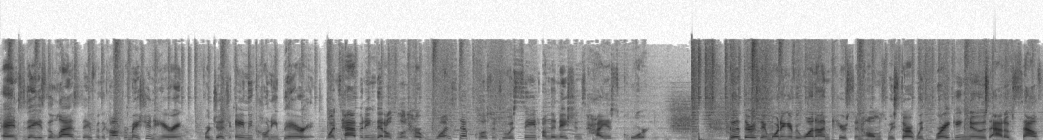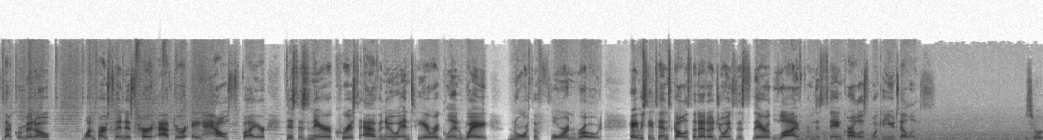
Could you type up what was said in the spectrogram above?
And today is the last day for the confirmation hearing for Judge Amy Coney Barrett. What's happening that'll put her one step closer to a seat on the nation's highest court. Good Thursday morning, everyone. I'm Keristen Holmes. We start with breaking news out of South Sacramento. One person is hurt after a house fire. This is near Chris Avenue and Tierra Glen Way, north of Florin Road. ABC 10's Carlos Herrera joins us there live from the scene. Carlos, what can you tell us? It's her,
